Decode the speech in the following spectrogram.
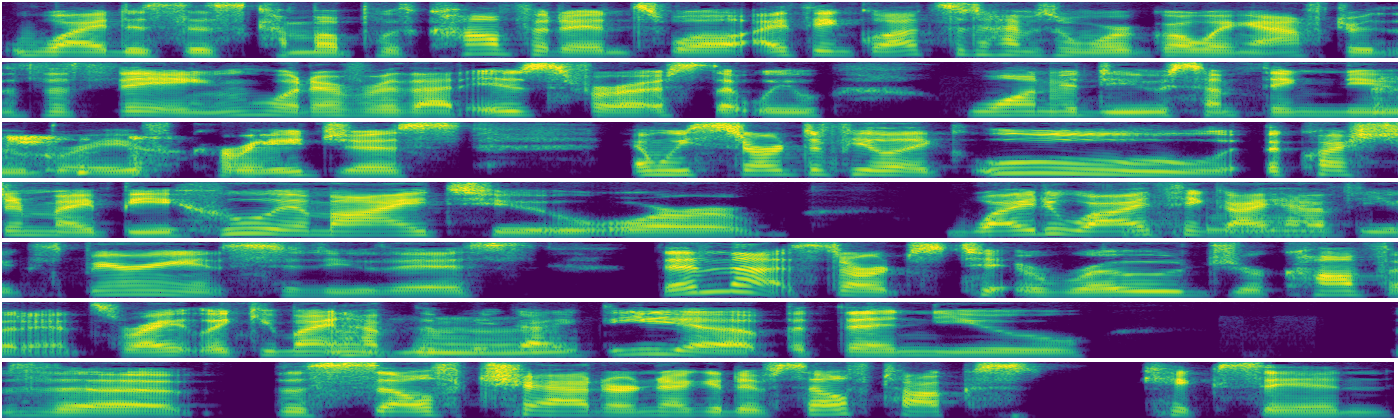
why does this come up with confidence well i think lots of times when we're going after the, thing whatever that is for us that we want to do something new brave courageous and we start to feel like ooh the question might be who am i to or why do i think i have the experience to do this then that starts to erode your confidence right like you might have mm-hmm. the big mm-hmm. idea but then you the the self chat or negative self talk kicks in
